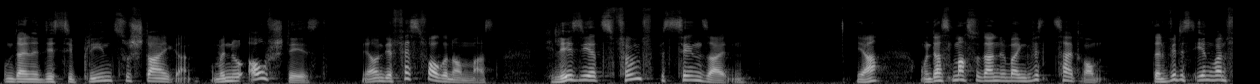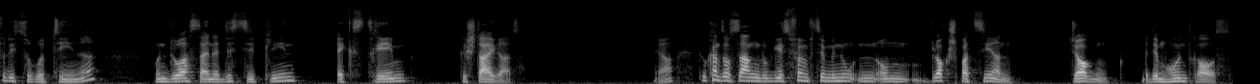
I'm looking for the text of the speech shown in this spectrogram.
um deine Disziplin zu steigern. Und wenn du aufstehst ja, und dir fest vorgenommen hast, ich lese jetzt fünf bis zehn Seiten, ja, und das machst du dann über einen gewissen Zeitraum, dann wird es irgendwann für dich zur Routine und du hast deine Disziplin extrem gesteigert. Ja? Du kannst auch sagen, du gehst 15 Minuten um Block spazieren, joggen, mit dem Hund raus.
